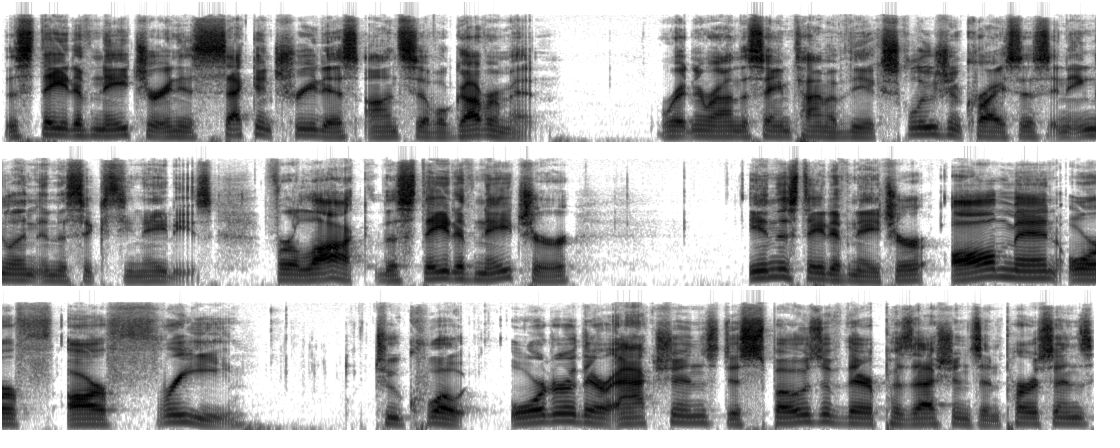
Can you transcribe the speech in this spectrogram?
the State of Nature in his second treatise on civil government, written around the same time of the exclusion crisis in England in the 1680s. For Locke, the state of nature, in the state of nature, all men or are free to quote order their actions, dispose of their possessions and persons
